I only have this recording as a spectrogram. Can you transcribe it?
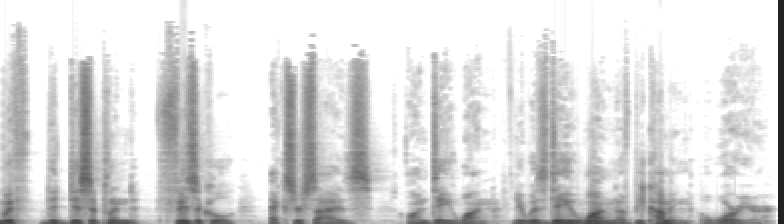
with the disciplined physical exercise on day one. It was day one of becoming a warrior.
